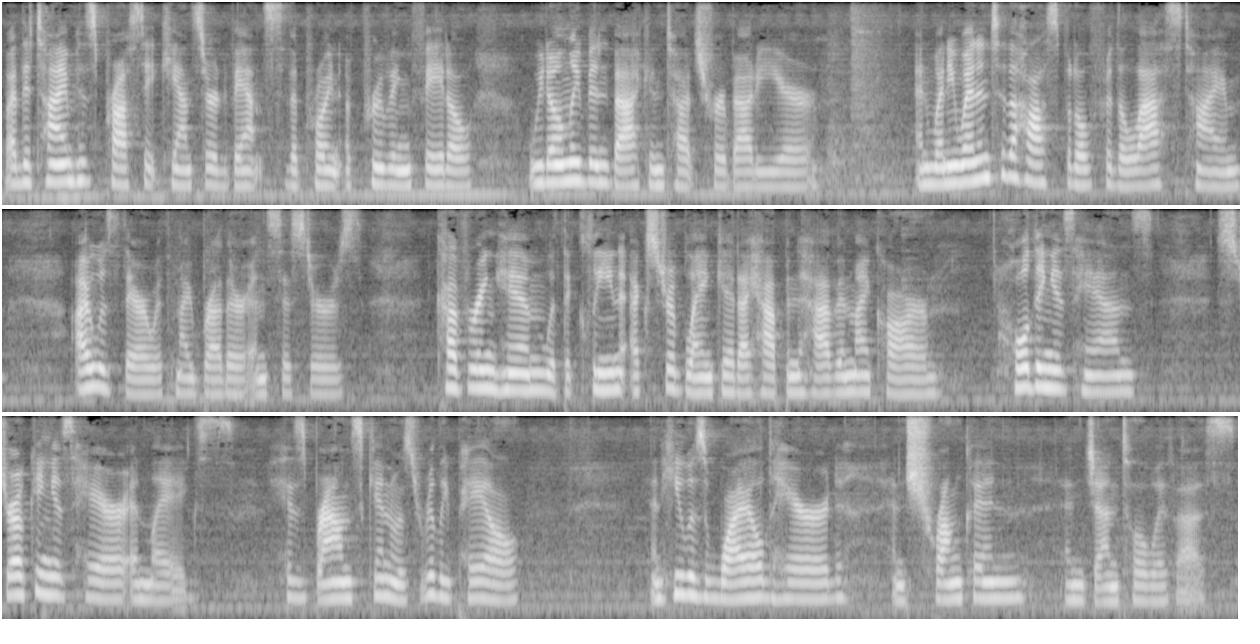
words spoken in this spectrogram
By the time his prostate cancer advanced to the point of proving fatal, we'd only been back in touch for about a year. And when he went into the hospital for the last time, I was there with my brother and sisters, covering him with the clean extra blanket I happened to have in my car, holding his hands, stroking his hair and legs. His brown skin was really pale, and he was wild haired and shrunken and gentle with us.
